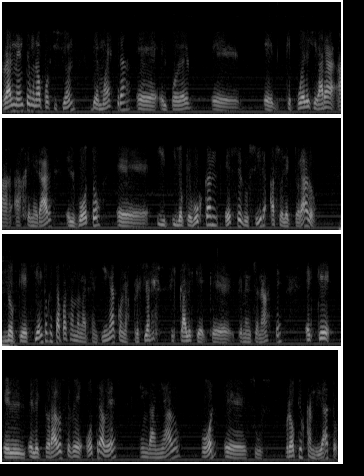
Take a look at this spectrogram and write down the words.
realmente una oposición demuestra eh, el poder eh, que puede llegar a, generar el voto y, lo que buscan es seducir a su electorado. Mm. Lo que siento que está pasando en la Argentina con las presiones fiscales que, que mencionaste es que el electorado se ve otra vez engañado por eh, sus propios candidatos.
